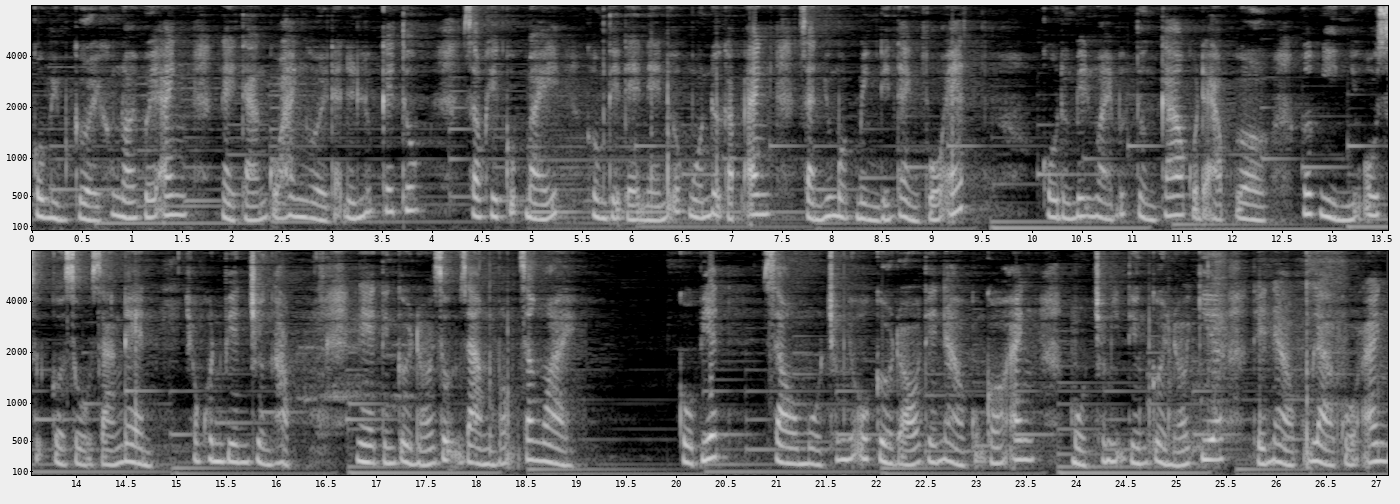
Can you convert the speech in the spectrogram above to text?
Cô mỉm cười không nói với anh, Ngày tháng của hai người đã đến lúc kết thúc. Sau khi cúp máy, không thể đè nén ước muốn được gặp anh Giản như một mình đến thành phố S. Cô đứng bên ngoài bức tường cao của đại học G, Ngước nhìn những ô sự cửa sổ sáng đèn Trong khuôn viên trường học. Nghe tiếng cười nói rộn ràng vọng ra ngoài. Cô biết, sau một trong những ô cửa đó thế nào cũng có anh, Một trong những tiếng cười nói kia thế nào cũng là của anh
